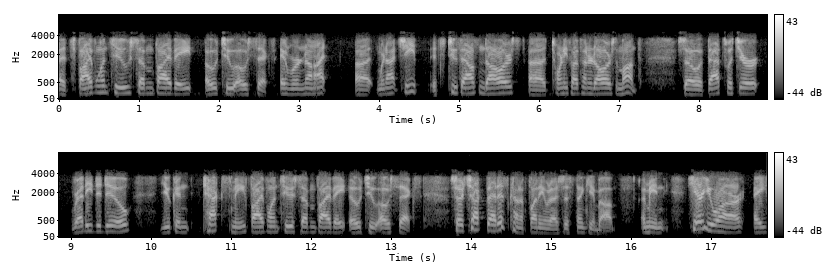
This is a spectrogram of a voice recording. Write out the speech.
it's five one two seven five eight zero two zero six, and we're not uh, we're not cheap. It's two thousand dollars, uh, twenty five hundred dollars a month. So if that's what you're ready to do, you can text me five one two seven five eight zero two zero six. So Chuck, that is kind of funny what I was just thinking about. I mean, here you are, a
